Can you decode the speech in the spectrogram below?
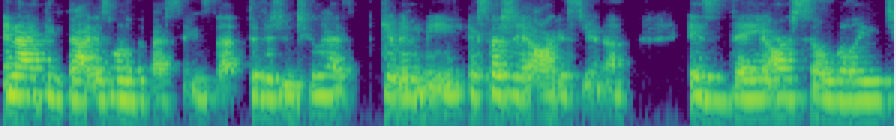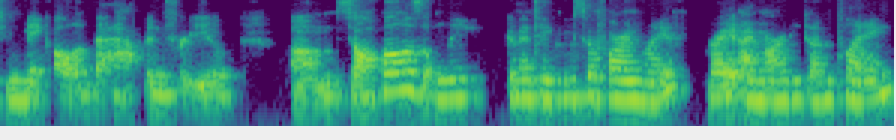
And i think that is one of the best things that division two has given me especially at augustana is they are so willing to make all of that happen for you. Um, softball is only going to take me so far in life right? I'm already done playing.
